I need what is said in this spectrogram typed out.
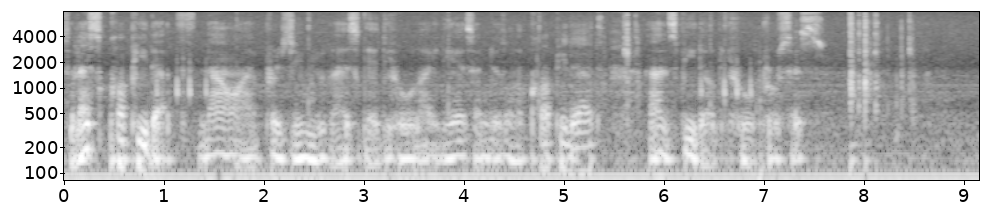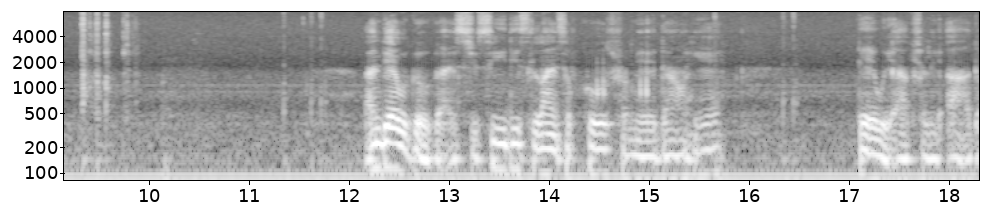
so let's copy that. Now I presume you guys get the whole idea so I'm just going to copy that and speed up the whole process. And there we go guys. You see these lines of code from here down here? There we actually add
